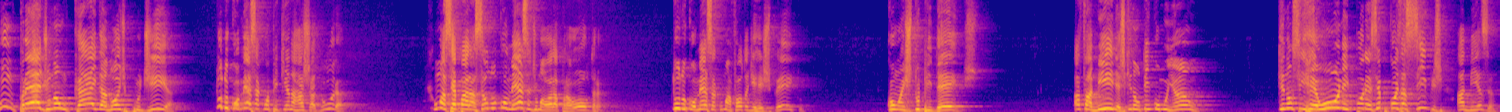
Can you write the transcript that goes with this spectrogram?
Um prédio não cai da noite para o dia. Tudo começa com uma pequena rachadura. Uma separação não começa de uma hora para outra. Tudo começa com uma falta de respeito, com uma estupidez. Há famílias que não têm comunhão, que não se reúnem, por exemplo, coisa simples, à mesa,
